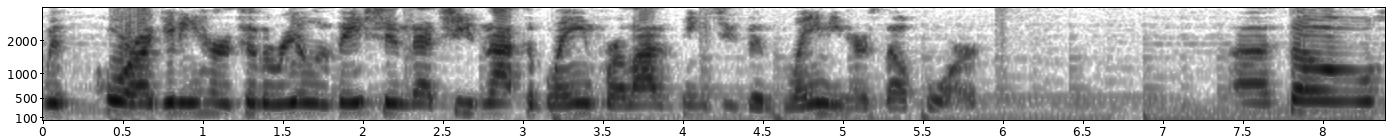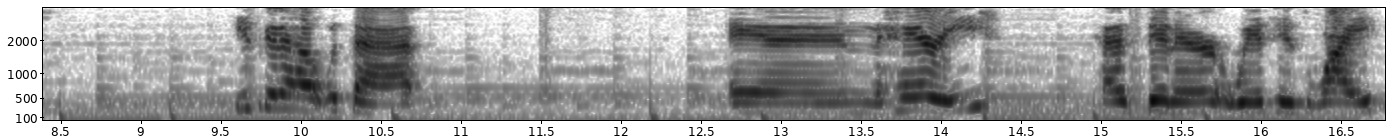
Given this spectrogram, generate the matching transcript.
with Cora, getting her to the realization that she's not to blame for a lot of things she's been blaming herself for. Uh, so he's gonna help with that, and Harry has dinner with his wife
